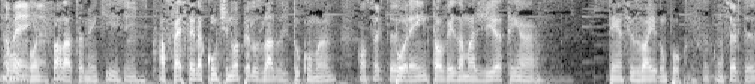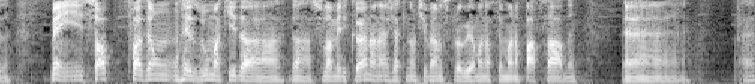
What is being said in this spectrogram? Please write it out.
Também. Bom, bom é. de falar também que Sim. a festa ainda continua pelos lados de Tucumã. Com certeza. Porém, talvez a magia tenha, tenha se esvaído um pouco. Com certeza. Bem, e só fazer um, um resumo aqui da, da Sul-Americana, né? Já que não tivemos programa na semana passada. É, é,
